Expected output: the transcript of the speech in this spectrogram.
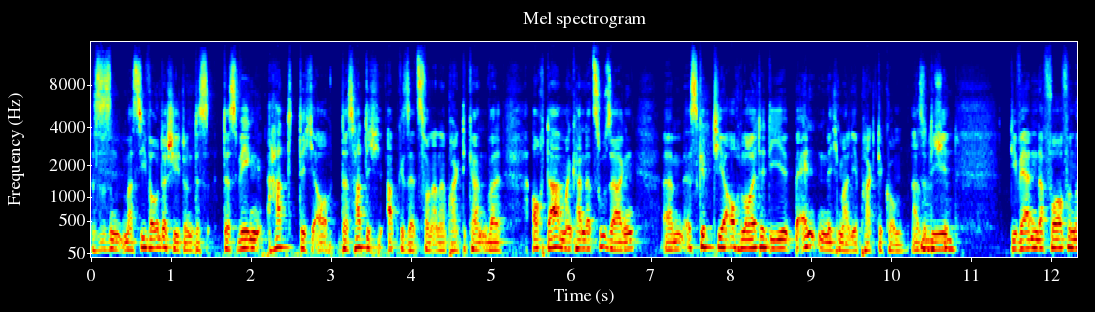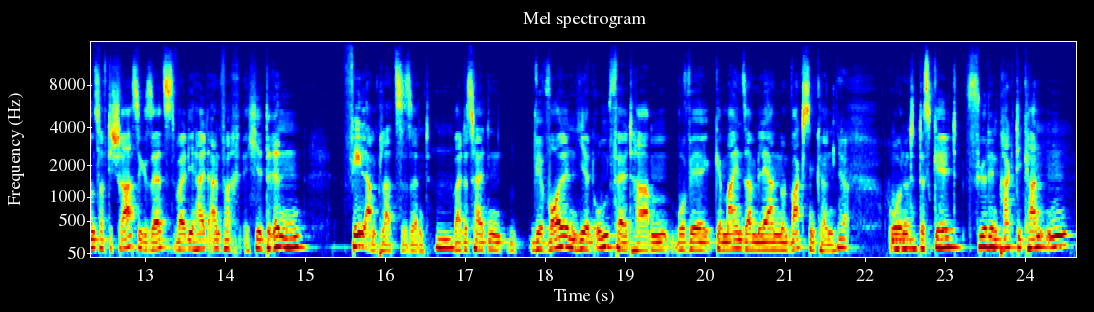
das ist ein massiver Unterschied und das, deswegen hat dich auch, das hat dich abgesetzt von anderen Praktikanten, weil auch da, man kann dazu sagen, ähm, es gibt hier auch Leute, die beenden nicht mal ihr Praktikum. Also Ja, die, die werden davor von uns auf die Straße gesetzt, weil die halt einfach hier drin fehl am Platze sind. Hm. Weil das halt ein, wir wollen hier ein Umfeld haben, wo wir gemeinsam lernen und wachsen können. Ja. Und das gilt für den Praktikanten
